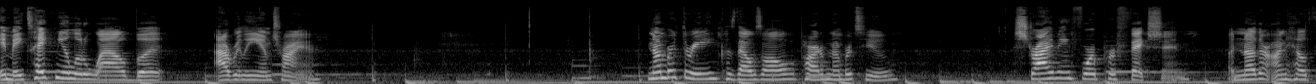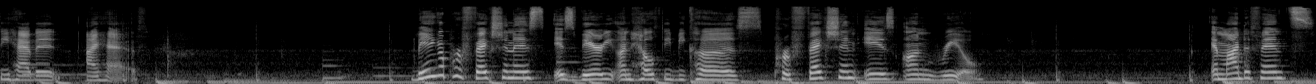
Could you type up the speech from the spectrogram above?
It may take me a little while, but I really am trying. Number three, because that was all part of number two, striving for perfection another unhealthy habit I have. Being a perfectionist is very unhealthy because perfection is unreal. In my defense,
